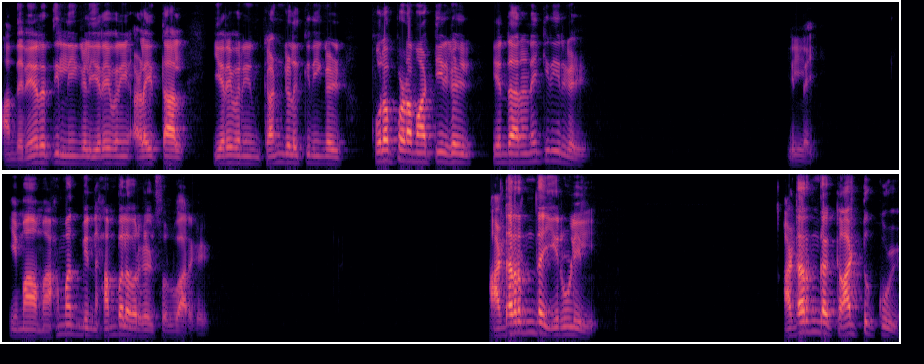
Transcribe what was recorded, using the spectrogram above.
அந்த நேரத்தில் நீங்கள் இறைவனை அழைத்தால் இறைவனின் கண்களுக்கு நீங்கள் புறப்பட மாட்டீர்கள் என்றா நினைக்கிறீர்கள்? இல்லை. இமாம் அஹமத் பின் ஹம்பல் அவர்கள் சொல்வார்கள் அடர்ந்த இருளில் அடர்ந்த காட்டுக்குள்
